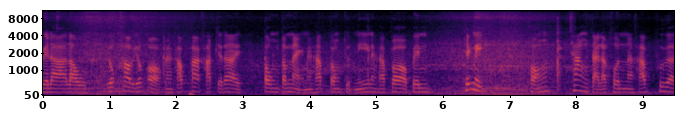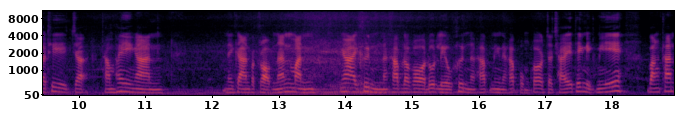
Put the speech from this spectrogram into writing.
เวลาเรายกเข้ายกออกนะครับ ผ้าคัดจะได้ตรงตำแหน่งนะครับ ตรงจุดนี้นะครับ ก็เป็นเทคนิคของช่างแต่ละคนนะครับ เพื่อที่จะทำให้งานในการประกอบนั้นมัน ง่ายขึ้นนะครับ แล้วก็รวดเร็วขึ้นนะครับนี่นะครับ ผมก็จะใช้เทคนิคนี้ บางท่าน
